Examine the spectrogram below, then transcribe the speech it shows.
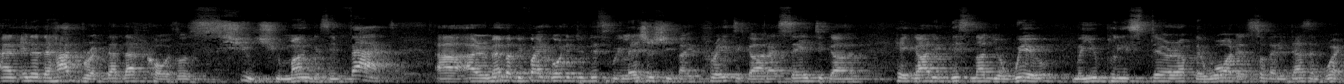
And you know, the heartbreak that that caused was huge, humongous. In fact, uh, I remember before I got into this relationship, I prayed to God. I said to God, Hey, God, if this is not your will, may you please stir up the waters so that it doesn't work.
